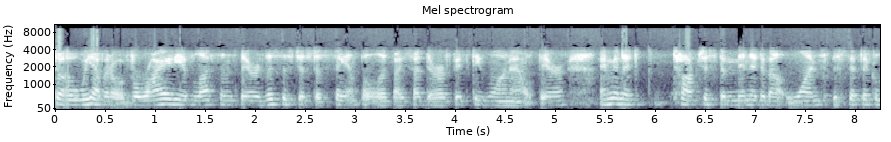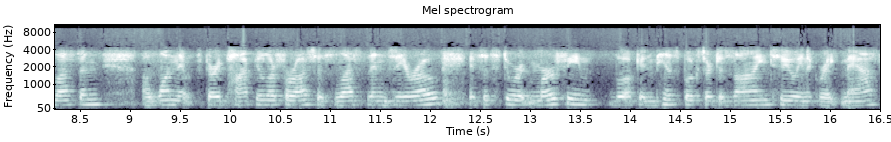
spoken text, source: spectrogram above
So we have a variety of lessons there. This is just a sample. As I said, there are 51 out there. I'm going to talk just a minute about one specific lesson. Uh, one that's very popular for us is Less Than Zero. It's a Stuart Murphy book, and his books are designed to integrate math.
